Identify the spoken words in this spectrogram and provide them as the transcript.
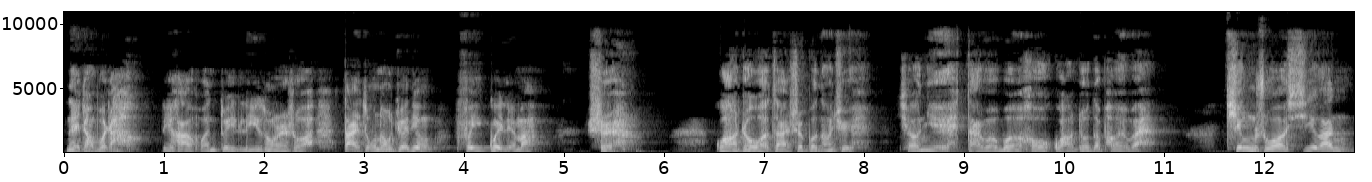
内政部长李汉魂对李宗仁说：“代总统决定飞桂林吗？”“是。”“广州我暂时不能去，请你代我问候广州的朋友们。听说西安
